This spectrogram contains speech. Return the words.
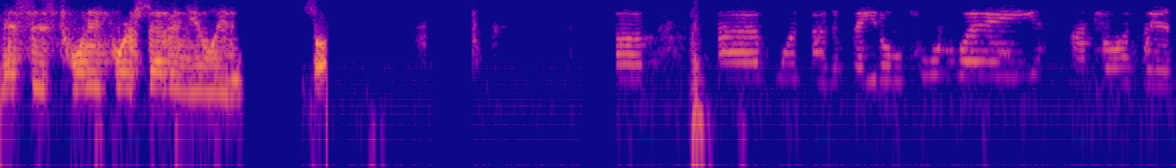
Mrs. 24 7, you lead us. Um, I have one for the fatal four way. I'm going with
